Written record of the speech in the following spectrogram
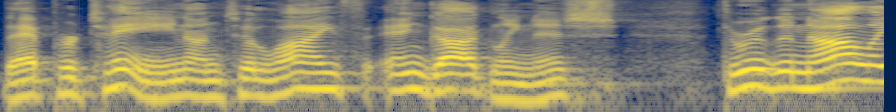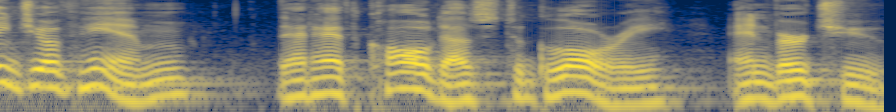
that pertain unto life and godliness, through the knowledge of him that hath called us to glory and virtue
